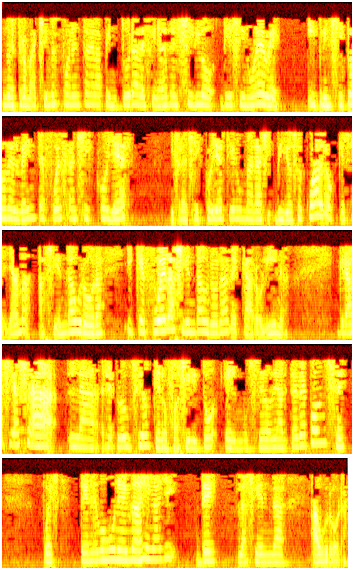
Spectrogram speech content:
nuestro máximo exponente de la pintura de finales del siglo XIX y principios del XX fue Francisco Yer, y Francisco ya tiene un maravilloso cuadro que se llama Hacienda Aurora y que fue la Hacienda Aurora de Carolina. Gracias a la reproducción que nos facilitó el Museo de Arte de Ponce, pues tenemos una imagen allí de la Hacienda Aurora.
